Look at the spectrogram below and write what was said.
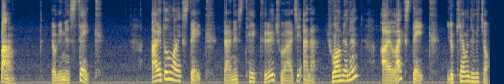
빵. 여기는 steak. I don't like steak. 나는 스테이크를 좋아하지 않아. 좋아하면은 I like steak. 이렇게 하면 되겠죠.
